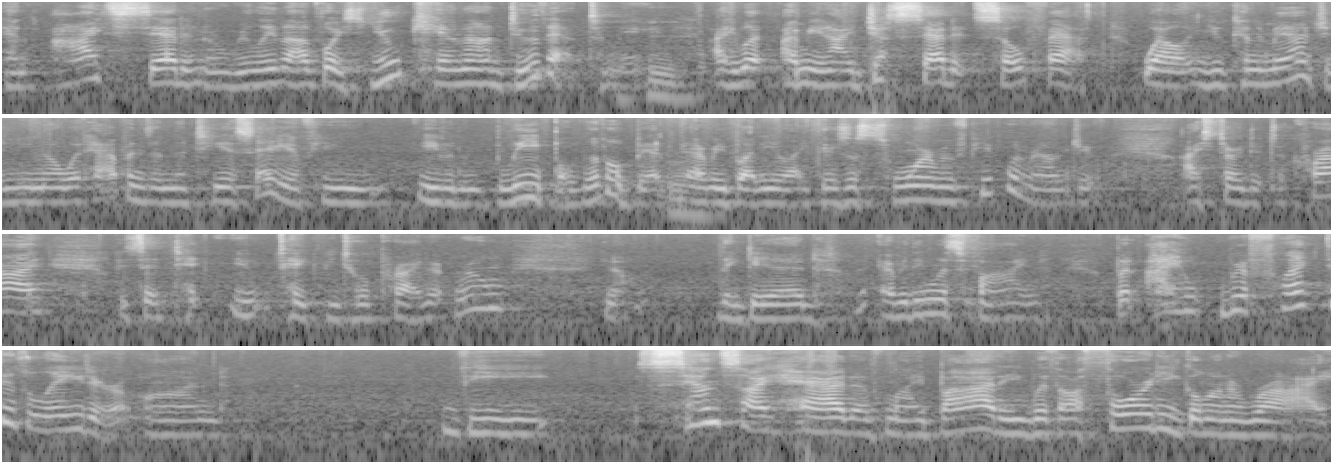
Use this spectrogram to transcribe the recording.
And I said in a really loud voice, You cannot do that to me. Mm. I, I mean, I just said it so fast. Well, you can imagine, you know, what happens in the TSA if you even bleep a little bit. Mm. Everybody, like, there's a swarm of people around you. I started to cry. I said, You take me to a private room. You know, they did. Everything was fine. But I reflected later on the sense I had of my body with authority gone awry.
